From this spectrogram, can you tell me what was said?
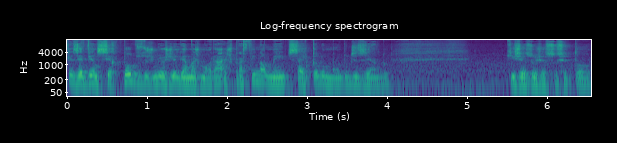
Quer dizer, vencer todos os meus dilemas morais para finalmente sair pelo mundo dizendo que Jesus ressuscitou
